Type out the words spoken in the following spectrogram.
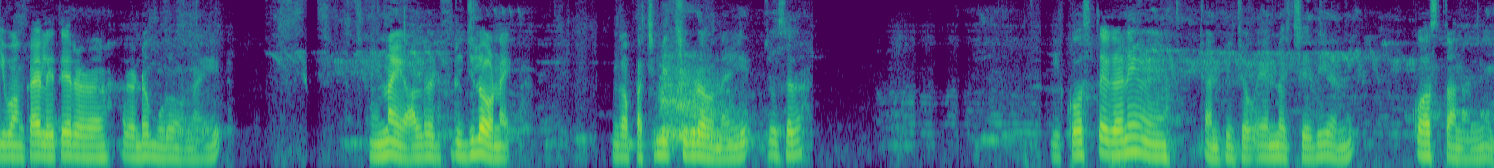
ఈ వంకాయలు అయితే రెండు రెండో మూడో ఉన్నాయి. ఉన్నాయి ఆల్రెడీ ఫ్రిడ్జ్లో ఉన్నాయి. ఇంకా పచ్చిమిర్చి కూడా ఉన్నాయి. చూసారా? ఈ కోస్తే కానీ కనిపించవు. ఎన్ని వచ్చేది అని కోస్తానన్నీ.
